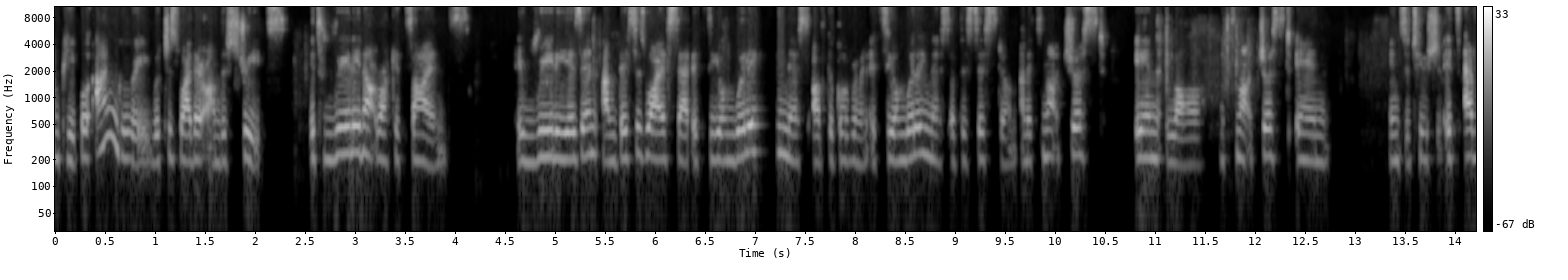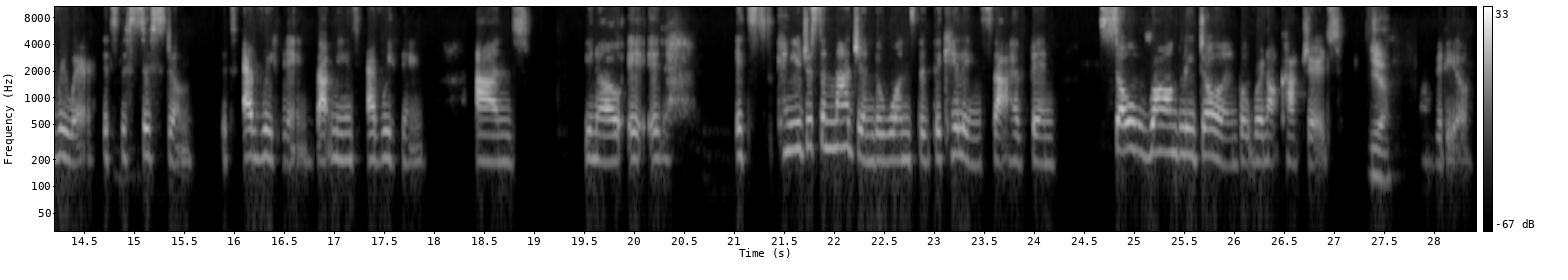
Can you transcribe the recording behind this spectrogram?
and people angry, which is why they're on the streets. It's really not rocket science. It really isn't. And this is why I said it's the unwillingness of the government, it's the unwillingness of the system. And it's not just in law, it's not just in institution, it's everywhere. It's the system, it's everything. That means everything. And, you know, it, it it's can you just imagine the ones that the killings that have been so wrongly done but were not captured yeah on video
